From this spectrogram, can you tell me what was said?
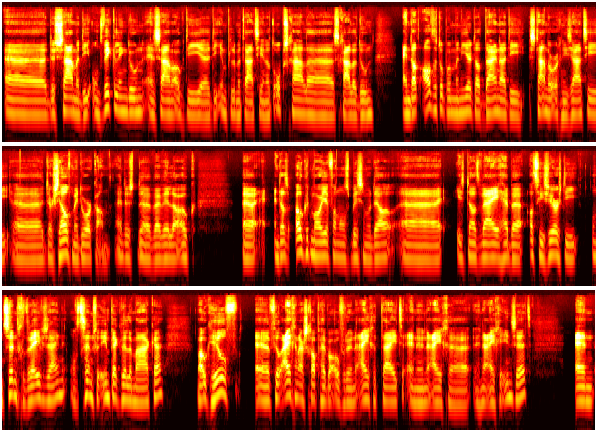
uh, dus samen die ontwikkeling doen en samen ook die, uh, die implementatie en het opschalen schalen doen. En dat altijd op een manier dat daarna die staande organisatie er zelf mee door kan. Dus de, wij willen ook, en dat is ook het mooie van ons businessmodel, is dat wij hebben adviseurs die ontzettend gedreven zijn, ontzettend veel impact willen maken, maar ook heel veel eigenaarschap hebben over hun eigen tijd en hun eigen, hun eigen inzet. En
